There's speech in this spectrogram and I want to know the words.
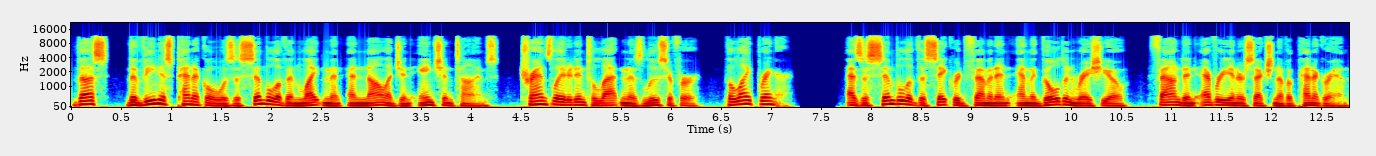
Thus, the Venus pentacle was a symbol of enlightenment and knowledge in ancient times, translated into Latin as Lucifer, the light bringer. As a symbol of the sacred feminine and the golden ratio, found in every intersection of a pentagram,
